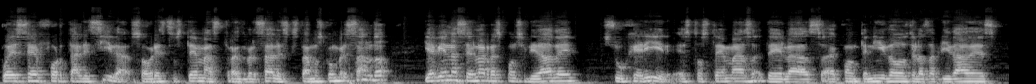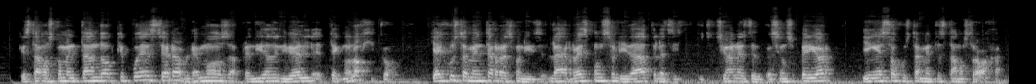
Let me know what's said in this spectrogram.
puede ser fortalecida sobre estos temas transversales que estamos conversando ya viene a ser la responsabilidad de sugerir estos temas de los uh, contenidos, de las habilidades que estamos comentando, que pueden ser, hablemos, aprendidas de nivel tecnológico. Y hay justamente la responsabilidad de las instituciones de educación superior y en eso justamente estamos trabajando.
